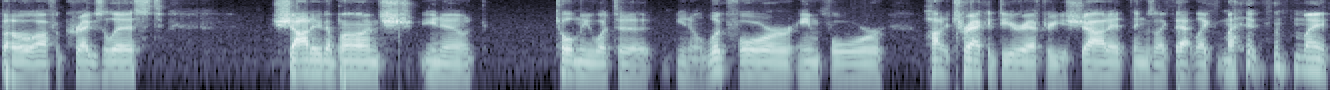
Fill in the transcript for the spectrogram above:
bow off of Craigslist, shot it a bunch, you know, told me what to, you know, look for, aim for, how to track a deer after you shot it, things like that. Like my my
